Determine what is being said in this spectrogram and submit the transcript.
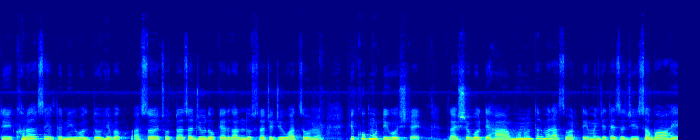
ते खरं असेल तर नील बोलतो हे बघ असं स्वतःचा जीव धोक्यात घालून दुसऱ्याचा जीव वाचवणं ही खूप मोठी गोष्ट आहे. तर ऐश्वर्या बोलते हा म्हणून तर मला असं वाटते म्हणजे त्याचं जी स्वभाव आहे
